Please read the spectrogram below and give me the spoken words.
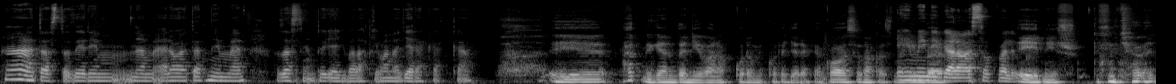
Hát azt azért én nem erőltetném, mert az azt jelenti, hogy egy valaki van a gyerekekkel. É, hát igen, de nyilván akkor, amikor a gyerekek alszanak, az Én mindig elalszok velük. Én is. Úgyhogy,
